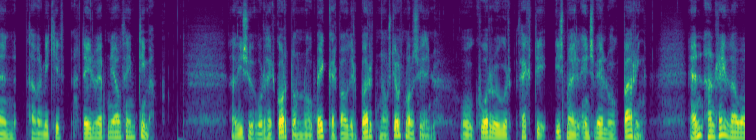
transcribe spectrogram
en það var mikill deiluefni á þeim tíma. Það vísu voru þeir Gordon og Baker báðir börn á stjórnmálasviðinu og hvorugur þekkti Ísmæl eins vel og Baring en hann reyfð á á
